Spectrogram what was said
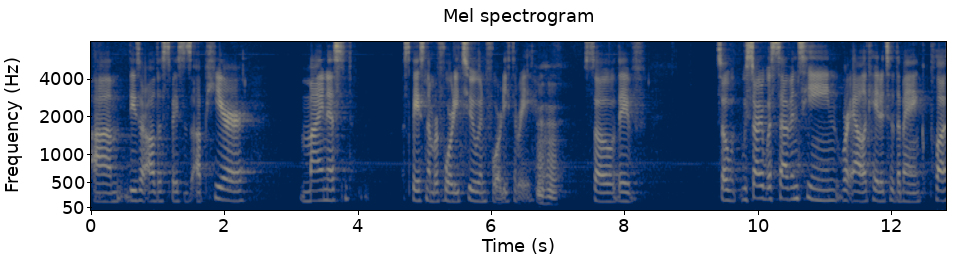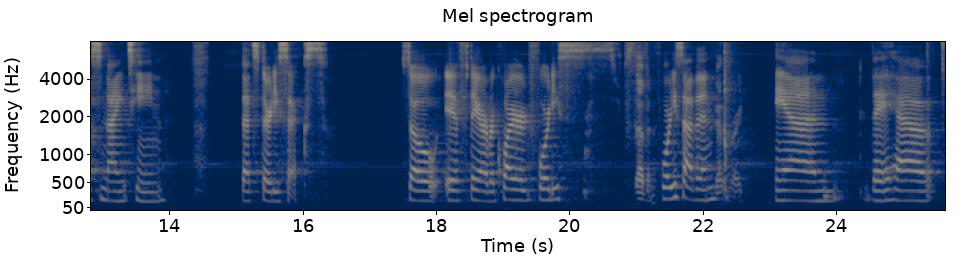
Um, These are all the spaces up here, minus space number 42 and 43. Mm-hmm. So they've, so we started with 17 were allocated to the bank, plus 19, that's 36. So if they are required 40, Seven, 47, got it right. and they have,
